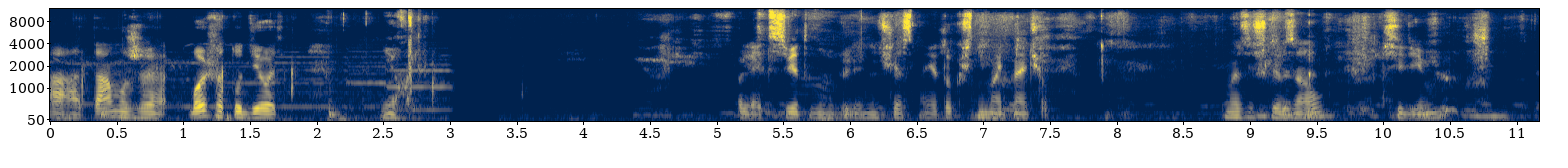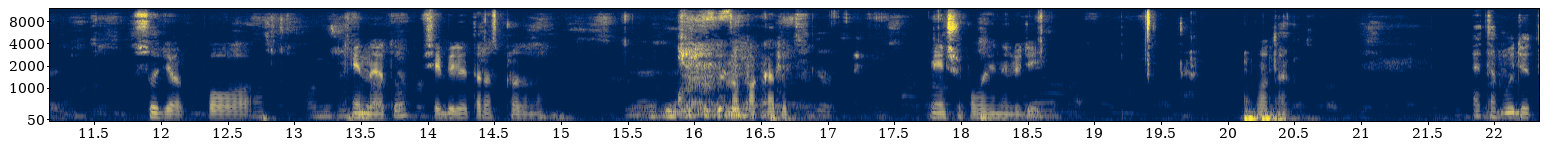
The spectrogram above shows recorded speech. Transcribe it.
а там уже больше тут делать нехуй. Блять, свет вырубили, нечестно, я только снимать начал. Мы зашли в зал, сидим. Судя по Кинету, все билеты распроданы. Но пока тут меньше половины людей. Вот так. Это будет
